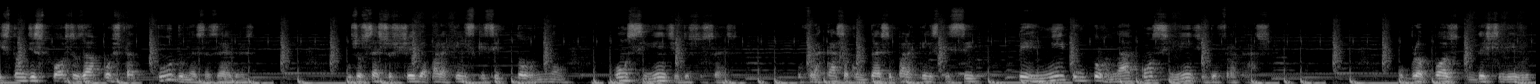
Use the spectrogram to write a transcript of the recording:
estão dispostos a apostar tudo nessas regras. O sucesso chega para aqueles que se tornam conscientes do sucesso. O fracasso acontece para aqueles que se permitem tornar conscientes do fracasso. O propósito deste livro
